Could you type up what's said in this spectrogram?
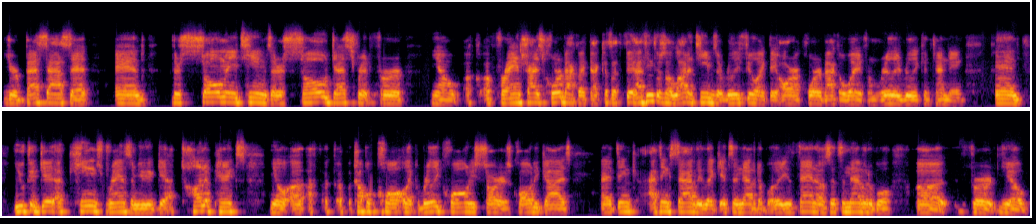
your best asset. And there's so many teams that are so desperate for, you know, a, a franchise quarterback like that. Cause I think, I think there's a lot of teams that really feel like they are a quarterback away from really, really contending. And you could get a king's ransom. You could get a ton of picks, you know, a, a, a couple qual like really quality starters, quality guys. And I think I think sadly, like it's inevitable. Thanos, it's inevitable uh, for you know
